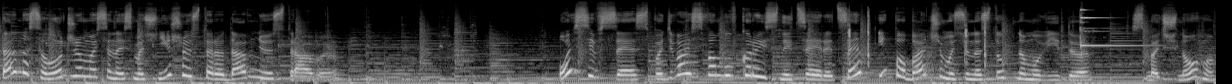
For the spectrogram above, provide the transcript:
та насолоджуємося найсмачнішою стародавньою стравою. Ось і все. Сподіваюсь, вам був корисний цей рецепт і побачимось у наступному відео. Смачного!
